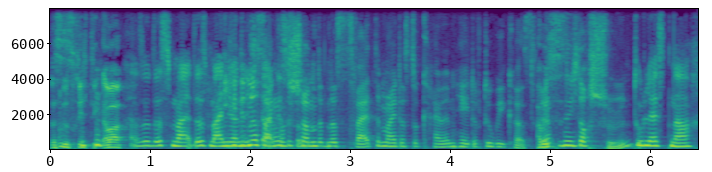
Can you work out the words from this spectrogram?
Das ist richtig, aber, Also das, mein, das meine Ich ich ja würde nicht nur sagen, es ist so. schon dann das zweite Mal, dass du keinen Hate of the Week hast. aber gell? ist es nicht auch schön? Du lässt nach.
